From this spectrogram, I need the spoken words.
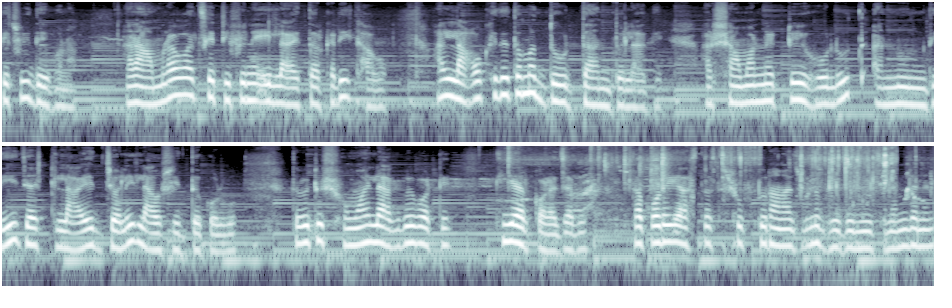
কিছুই দেবো না। আর আমরাও আজকে টিফিনে এই লাউয়ের তরকারিই খাব। আর লাউ খেতে তো আমার দুর্দান্ত লাগে। আর সামান্য একটু হলুদ আর নুন দিয়ে জাস্ট লাউয়ের জলেই লাউ সিদ্ধ করব। তবে একটু সময় লাগবে বটে, কী আর করা যাবে? তারপরে এই আস্তে আস্তে শুক্তোর আনাজগুলো ভেজে নিয়েছিলাম, জানেন?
